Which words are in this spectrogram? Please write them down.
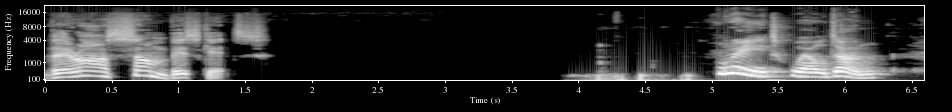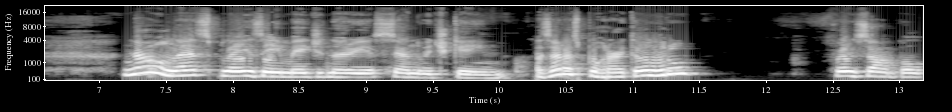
There are some biscuits. Great, well done. Now let's play the imaginary sandwich game. А зараз пограйте у гру. For example,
